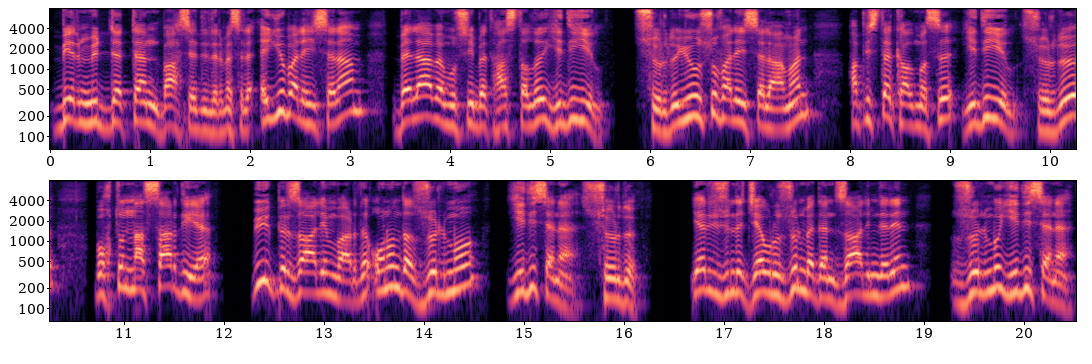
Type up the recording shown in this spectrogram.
bir müddetten bahsedilir. Mesela Eyyub Aleyhisselam bela ve musibet hastalığı yedi yıl sürdü. Yusuf Aleyhisselam'ın hapiste kalması yedi yıl sürdü. Buhtun Nassar diye büyük bir zalim vardı. Onun da zulmü yedi sene sürdü yeryüzünde cevru zulmeden zalimlerin zulmü yedi sene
